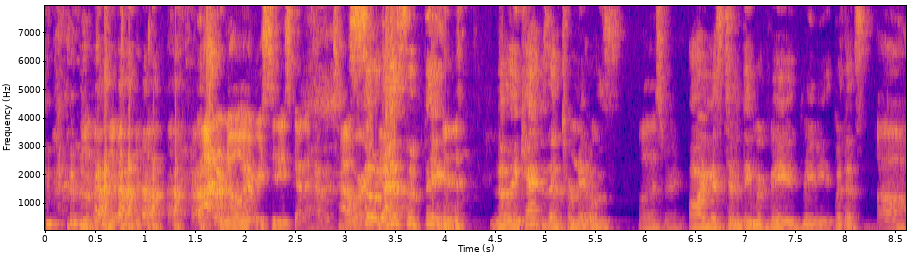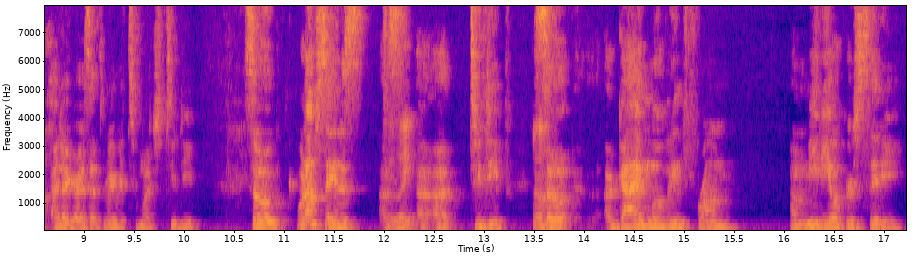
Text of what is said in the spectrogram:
I don't know. Every city's got to have a tower. So that's the thing. No, they can't because they have tornadoes. Oh, that's right. Oh, I guess Timothy McVeigh maybe, but that's Oh, I digress. That's maybe too much, too deep. So what I'm saying is Too late? Uh, uh, too deep. So a guy moving from a mediocre city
